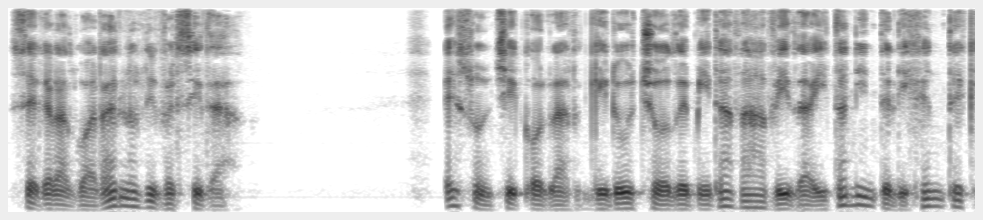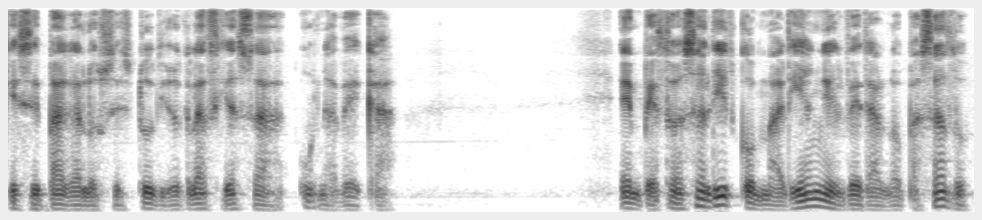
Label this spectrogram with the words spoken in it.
se graduará en la universidad. Es un chico larguirucho de mirada ávida y tan inteligente que se paga los estudios gracias a una beca. Empezó a salir con Marian el verano pasado,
